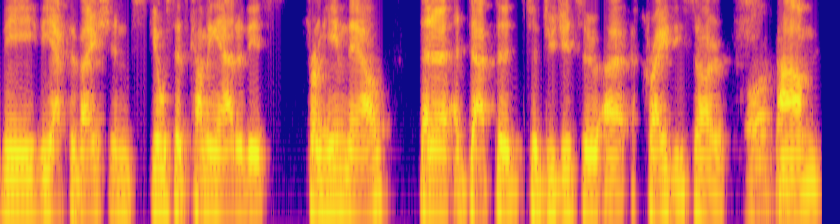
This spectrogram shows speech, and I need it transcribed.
the the activation skill sets coming out of this from him now that are adapted to jiu-jitsu are crazy so awesome. um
